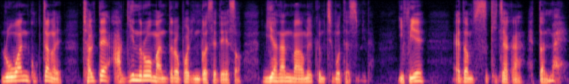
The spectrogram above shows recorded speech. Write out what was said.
로완 국장을 절대 악인으로 만들어 버린 것에 대해서 미안한 마음을 금치 못했습니다. 이후에 애덤스 기자가 했던 말.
